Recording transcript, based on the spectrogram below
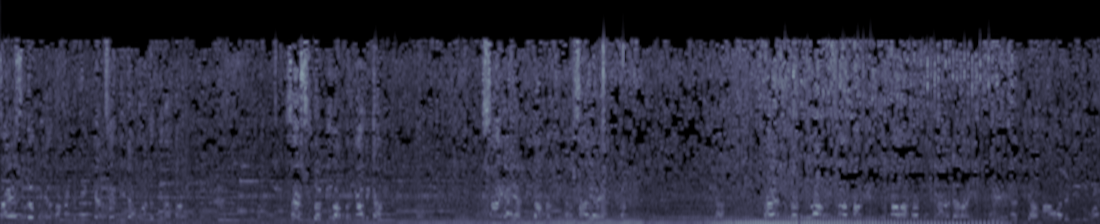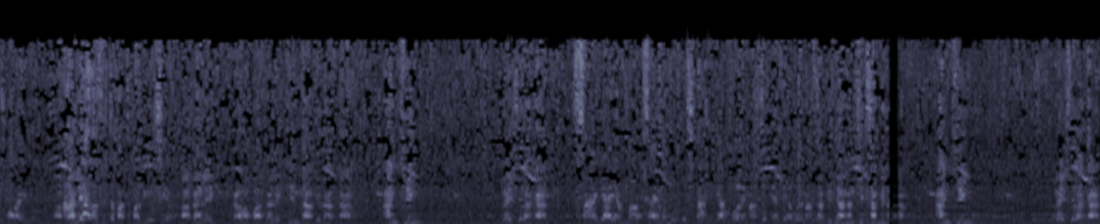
Saya sudah menyatakan demikian. Saya tidak mau ada binatang. Saya sudah bilang berkali-kali. Saya yang bilang nggak? Saya yang bilang. Ya. Saya sudah bilang satpam itu salah satunya adalah itu. Saya tidak mau ada di luar sekolah ini. Pak Ada langsung cepat-cepat diusir. Pak Felix, kalau Pak Felix cinta binatang, anjing, baik silakan. Saya yang mau saya memutuskan yang boleh masuk yang tidak boleh masuk. Tapi jangan siksa binatang. Anjing, baik silakan.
